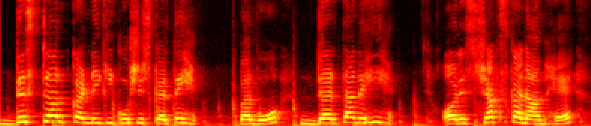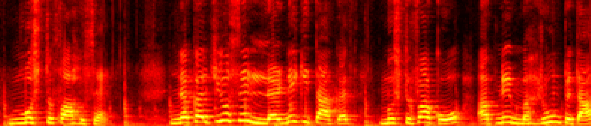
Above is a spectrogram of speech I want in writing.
डिस्टर्ब करने की कोशिश करते हैं, पर वो डरता नहीं है और इस शख्स का नाम है मुस्तफ़ा हुसैन। नकलचियों से लड़ने की ताकत मुस्तफ़ा को अपने महरूम पिता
